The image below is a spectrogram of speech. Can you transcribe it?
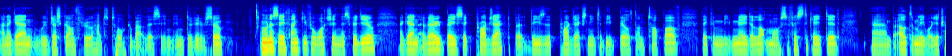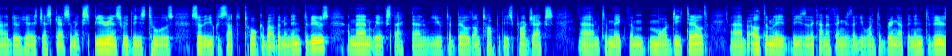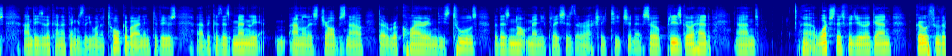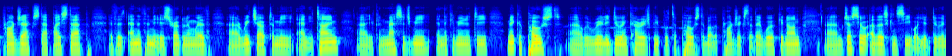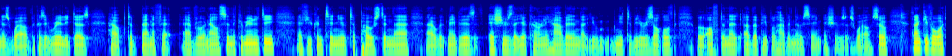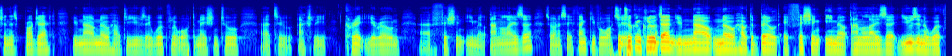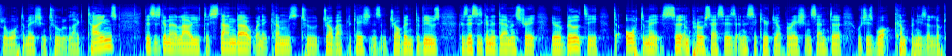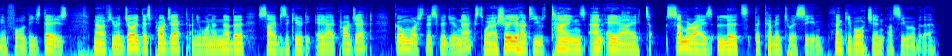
And again, we've just gone through how to talk about this in interviews. So I want to say thank you for watching this video. Again, a very basic project, but these projects need to be built on top of. They can be made a lot more sophisticated um, but ultimately, what you're trying to do here is just get some experience with these tools so that you can start to talk about them in interviews. And then we expect then you to build on top of these projects um, to make them more detailed. Uh, but ultimately, these are the kind of things that you want to bring up in interviews, and these are the kind of things that you want to talk about in interviews uh, because there's many analyst jobs now that are requiring these tools, but there's not many places that are actually teaching it. So please go ahead and uh, watch this video again, go through the project step by step. If there's anything that you're struggling with, uh, reach out to me anytime. Uh, you can message me in the community, make a post. Uh, we really do encourage people to post about the projects that they're working on, um, just so others can see what you're doing as well, because it really does help to benefit everyone else in the community if you continue to post in there uh, with maybe there's issues that you're currently having that you need to be resolved. Well, often there's other people having those same issues as well. So thank you for watching this project you now know how to use a workflow automation tool uh, to actually create your own uh, phishing email analyzer. So I want to say thank you for watching. So to conclude then, you now know how to build a phishing email analyzer using a workflow automation tool like Tines. This is going to allow you to stand out when it comes to job applications and job interviews because this is going to demonstrate your ability to automate certain processes in a security operations center, which is what companies are looking for these days. Now, if you enjoyed this project and you want another cybersecurity AI project, go and watch this video next, where I show you how to use Tines and AI to summarize alerts that come into a SIEM. Thank you for watching. I'll see you over there.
